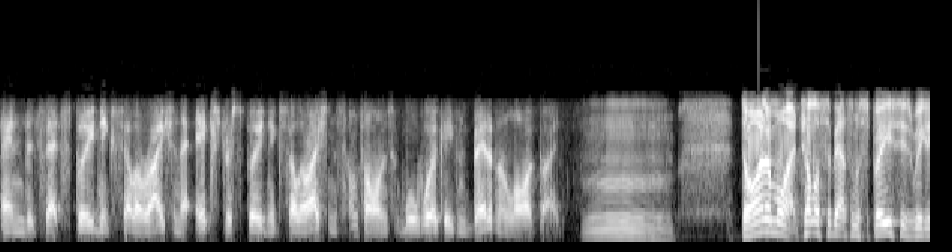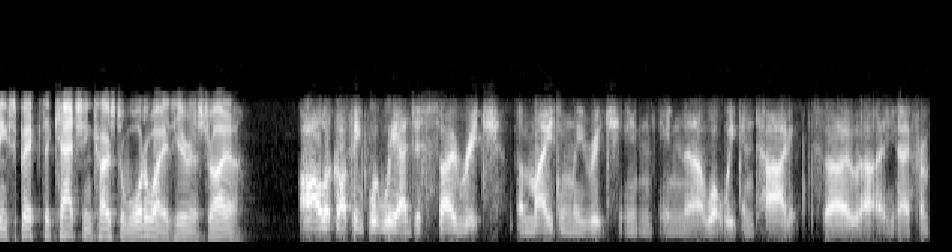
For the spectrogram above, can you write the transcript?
And it's that speed and acceleration, that extra speed and acceleration, sometimes will work even better than a live bait. Mm. Dynamite, tell us about some species we can expect to catch in coastal waterways here in Australia. Oh, look, I think we are just so rich, amazingly rich in in uh, what we can target. So, uh, you know, from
